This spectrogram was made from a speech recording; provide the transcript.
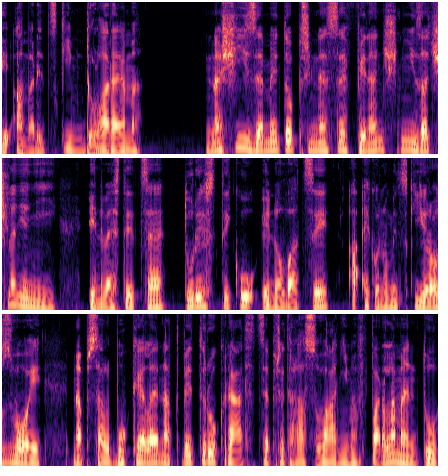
i americkým dolarem. Naší zemi to přinese finanční začlenění, investice, turistiku, inovaci a ekonomický rozvoj, napsal Bukele na Twitteru krátce před hlasováním v parlamentu,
